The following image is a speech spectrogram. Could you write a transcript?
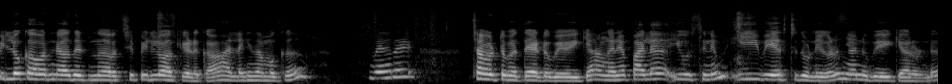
പില്ലോ കവറിന്റെ അകത്ത് ഇട്ട് നിറച്ച് പില്ലോ ആക്കി എടുക്കാം അല്ലെങ്കിൽ നമുക്ക് വേറെ ചവിട്ട് മെത്തയായിട്ട് ഉപയോഗിക്കാം. അങ്ങനെ പല യൂസിനും ഈ വേസ്റ്റ് തുണികൾ ഞാൻ ഉപയോഗിക്കാറുണ്ട്.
